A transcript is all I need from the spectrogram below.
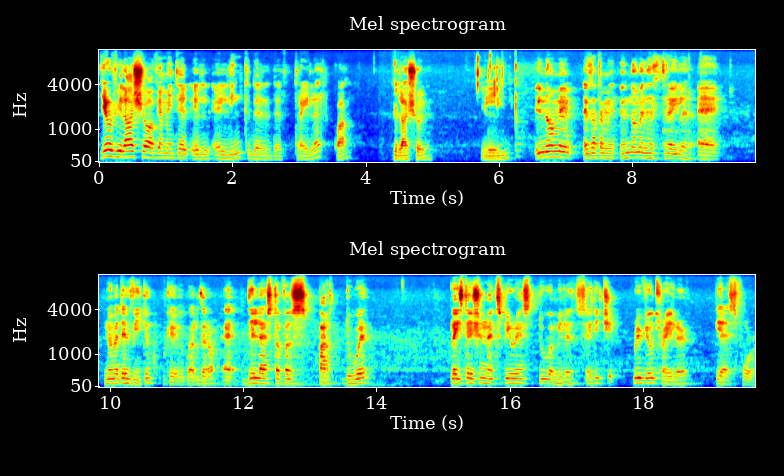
Io vi lascio ovviamente il, il link del, del trailer qua. Vi lascio il, il link. Il nome, esattamente, il nome del trailer è... Il nome del video che guarderò è The Last of Us Part 2 PlayStation Experience 2016 Review Trailer PS4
